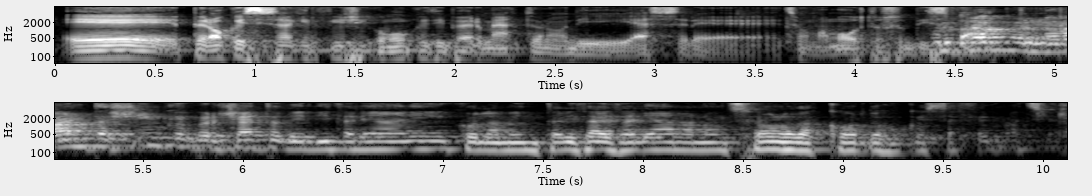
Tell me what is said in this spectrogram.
e, però questi sacrifici comunque ti permettono di essere insomma molto soddisfatti. Purtroppo il 95% degli italiani con la mentalità italiana non sono d'accordo con questa affermazione.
